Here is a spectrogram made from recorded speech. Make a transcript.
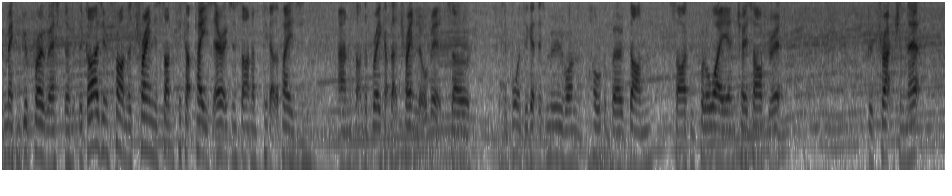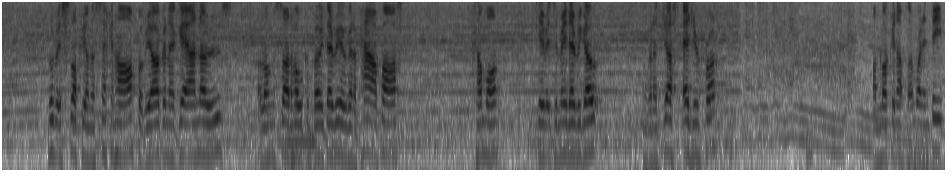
We're making good progress. The, the, guys in front, the train is starting to pick up pace. Ericsson's starting to pick up the pace and starting to break up that train a little bit. So it's important to get this move on Hulkenberg done so I can pull away and chase after it. Good traction there. A little bit sloppy on the second half, but we are going to get our nose alongside Hulkenberg. There we go. We're going to power past. Come on. Give it to me. There we go. I'm going to just edge in front. I'm locking up. I'm running deep.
